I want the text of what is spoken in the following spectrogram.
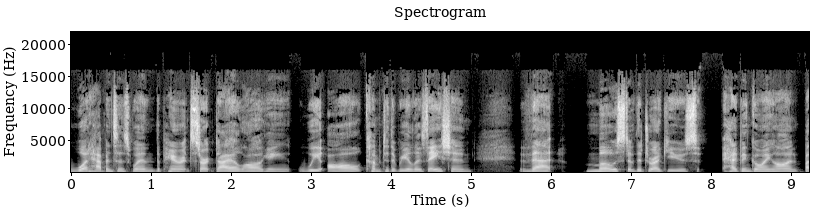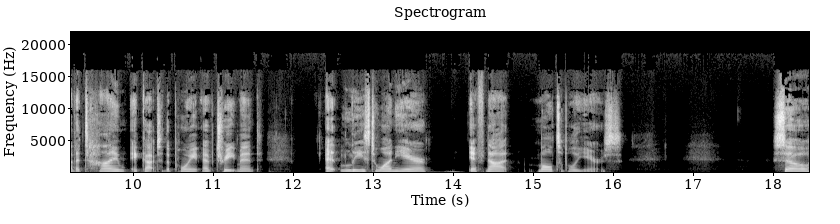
What happens is when the parents start dialoguing, we all come to the realization that most of the drug use had been going on by the time it got to the point of treatment, at least one year, if not multiple years. So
